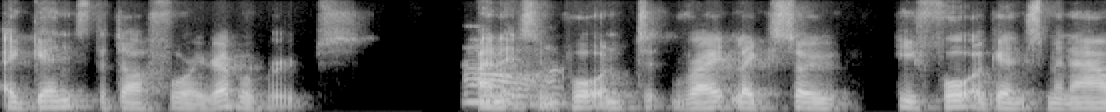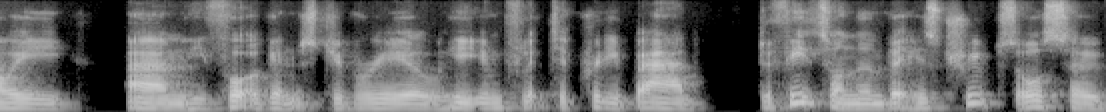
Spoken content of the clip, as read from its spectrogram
against the Darfuri rebel groups. Oh. And it's oh. important, to, right? Like, so he fought against Minawi, um, he fought against Jibril, he inflicted pretty bad defeats on them, but his troops also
